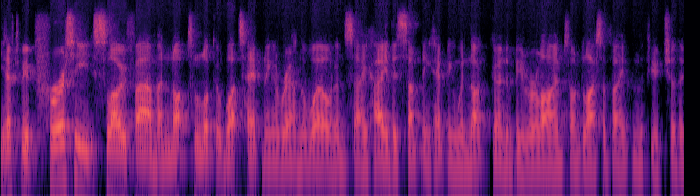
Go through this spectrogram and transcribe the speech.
you'd have to be a pretty slow farmer not to look at what's happening around the world and say, hey, there's something happening. We're not going to be reliant on glyphosate in the future. We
